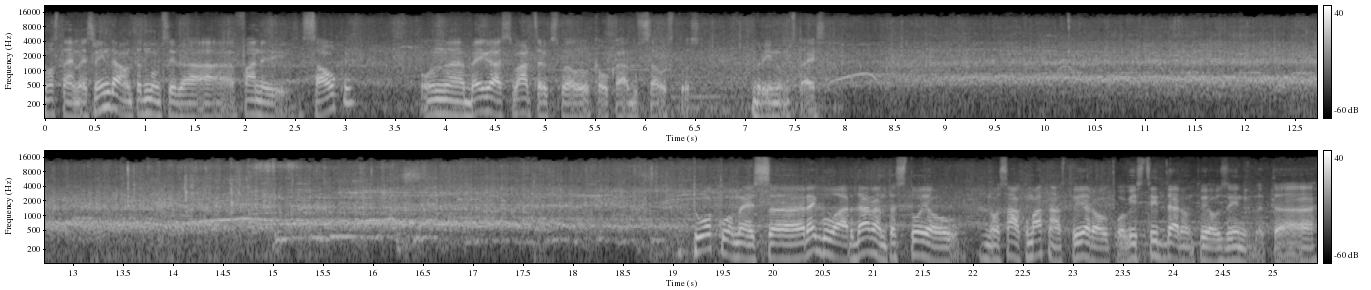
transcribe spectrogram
nostājamies rindā, un tad mums ir uh, fani saukļi. Un uh, beigās vārdsargs vēl kaut kādus savus tos brīnumus taisa. To, ko mēs uh, regulāri darām, tas jau no sākuma atnāca. Tu ieraugi, ko visi citi dara, un tu jau zini. Bet, uh,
